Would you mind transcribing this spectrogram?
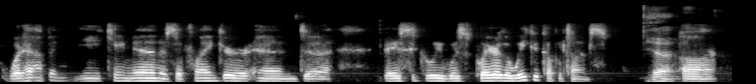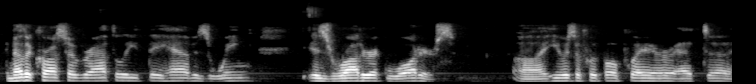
what happened? He came in as a flanker and uh, basically was player of the week a couple times. Yeah. Uh, another crossover athlete they have as wing is Roderick Waters. Uh, he was a football player at uh,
